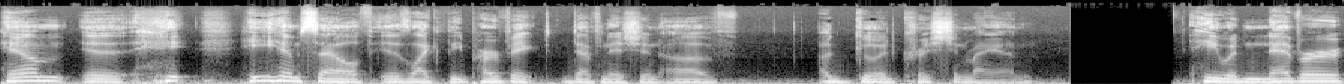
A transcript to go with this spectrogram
Him, is, he, he himself is like the perfect definition of a good Christian man. He would never.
